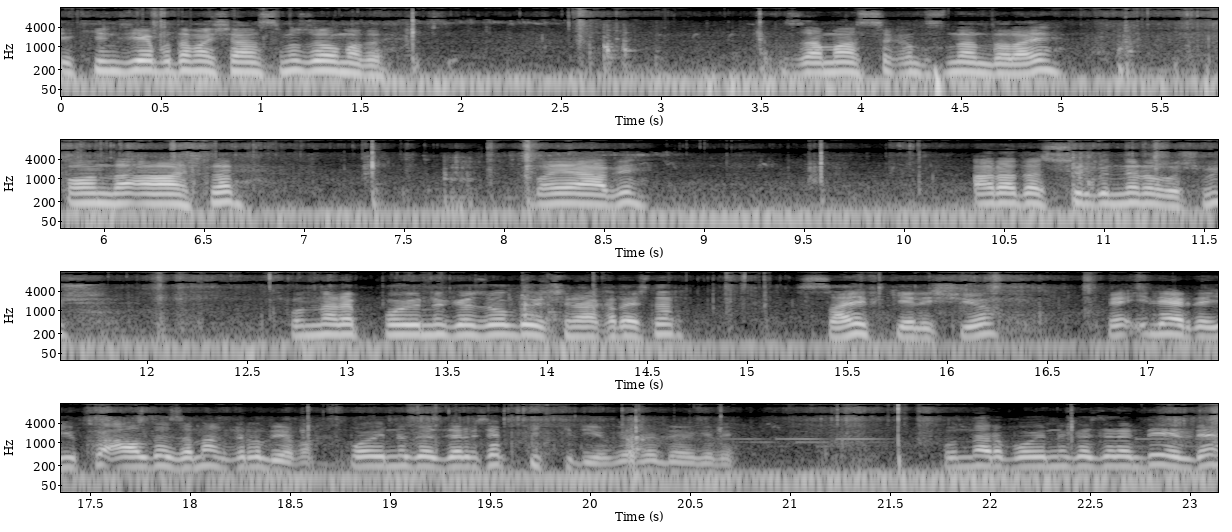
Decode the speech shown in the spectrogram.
İkinciye budama şansımız olmadı. Zaman sıkıntısından dolayı. Onda ağaçlar bayağı bir arada sürgünler oluşmuş. Bunlar hep boyunlu göz olduğu için arkadaşlar zayıf gelişiyor ve ileride yükü aldığı zaman kırılıyor. Bak boyunlu gözlerimiz hep dik gidiyor görüldüğü gibi. Bunları boyunlu gözlerden değil de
